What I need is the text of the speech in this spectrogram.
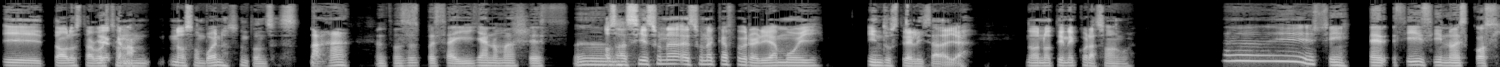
Y todos los Starbucks son- no. son buenos, entonces. Ajá. Entonces, pues ahí ya nomás es. ah, O sea, sí es una, es una cafebrería muy industrializada ya. No, no tiene corazón, güey. ay, sí. Eh, sí, sí, no es cosi.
